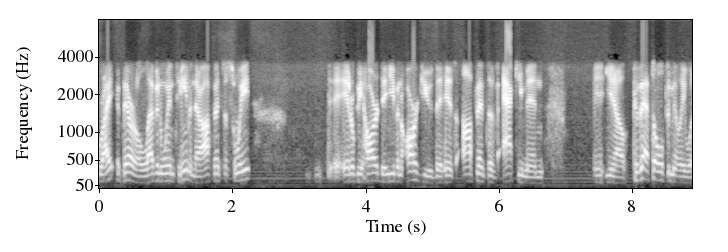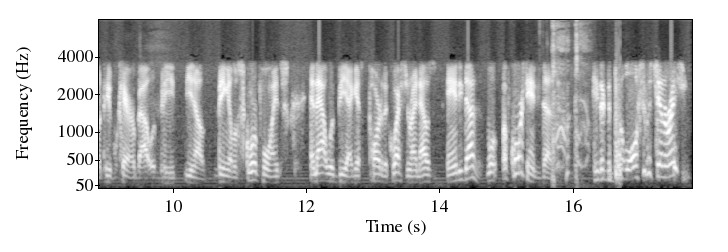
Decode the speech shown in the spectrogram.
right? If they're an 11 win team and their offensive suite, it'll be hard to even argue that his offensive acumen, you know, because that's ultimately what people care about would be, you know, being able to score points, and that would be, I guess, part of the question right now is Andy does it. Well, of course Andy does it. He's like the Bill Walsh of his generation.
